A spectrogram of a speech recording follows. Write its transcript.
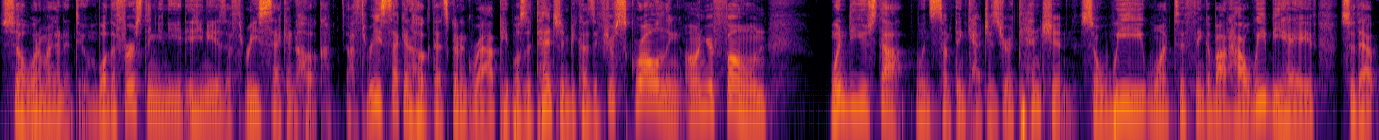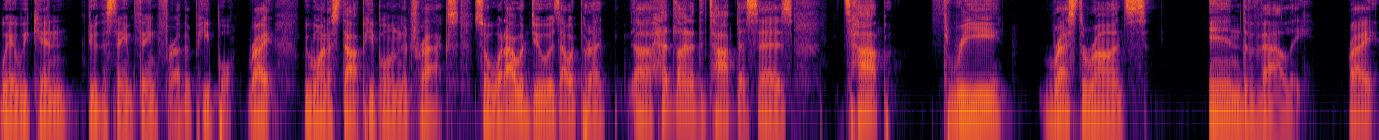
So what am I going to do? Well, the first thing you need is you need is a three second hook, a three second hook that's going to grab people's attention. Because if you're scrolling on your phone, when do you stop? When something catches your attention. So we want to think about how we behave so that way we can do the same thing for other people, right? We want to stop people in their tracks. So what I would do is I would put a, a headline at the top that says top three restaurants in the valley, right?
